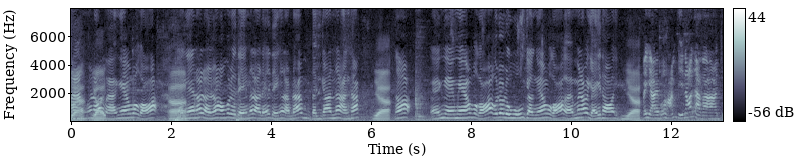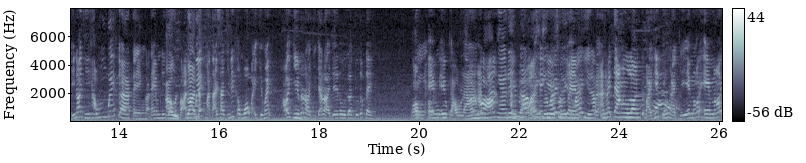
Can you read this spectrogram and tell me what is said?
Dạ, nó rồi. mà nghe không có gõ. À. Mà nghe nói là nó không có đưa tiền nó là để tiền nó làm đá tình cho anh nó ăn thắt dạ. Đó. Rồi em nghe em nghe không có gõ bữa đó lu bu trần nghe không có gõ rồi mới nói vậy thôi. Dạ. Bây giờ bữa hổm chị nói là à, chị nói chị không biết à, tiền là đem đi cho Ừ, rồi, không biết mà tại sao chị biết công bố 7 triệu mấy? Hỏi nhiêu đó rồi chị trả lời cho tôi lên youtube đi còn em yêu cầu là anh bữa hổm á, nghe đi, anh đó, gõ bảy cái cho triệu em gì đó. rồi anh hãy đăng lên cái bài viết những ngày chị em nói em nói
